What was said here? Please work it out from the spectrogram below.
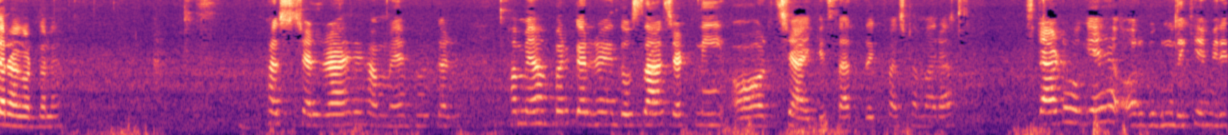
तरह कर दला फ़र्स्ट चल रहा है हम कर हम यहाँ पर कर रहे हैं डोसा, चटनी और चाय के साथ ब्रेकफास्ट हमारा स्टार्ट हो गया है और गुगनू, देखिए मेरे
